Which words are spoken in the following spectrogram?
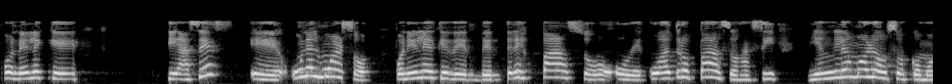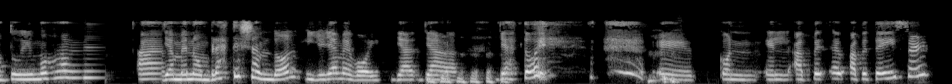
ponele que, si haces eh, un almuerzo, ponele que de, tres pasos o de cuatro pasos, así, bien glamorosos como estuvimos hablando, ah, ya me nombraste Chandon y yo ya me voy, ya, ya, ya estoy eh, con el appetizer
